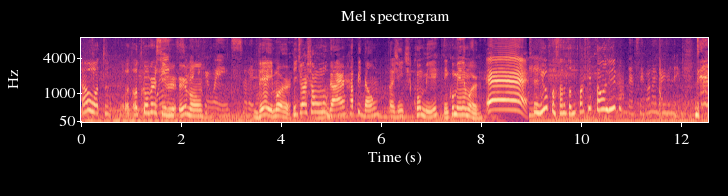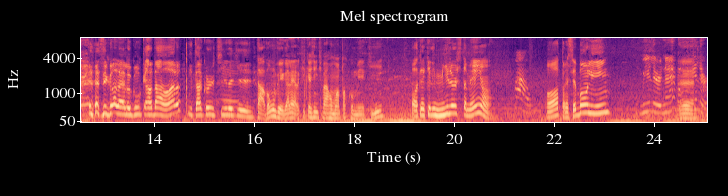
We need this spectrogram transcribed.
É outro. Outro, outro conversível, Wendy's, irmão. O que é. Vê aí, amor. A gente vai achar um lugar rapidão pra gente comer. Tem que comer, né, amor? É! Você viu? Passaram todo o paquetão ali. Deve ser igual nós brasileiros. Esse golé alugou um carro da hora e tá curtindo aqui. Tá, vamos ver, galera. O que, que a gente vai arrumar pra comer aqui? Ó, tem aquele Millers também, ó. Qual? Ó, parece ser bom ali, hein? O Miller, né? Vamos É. pro Miller.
